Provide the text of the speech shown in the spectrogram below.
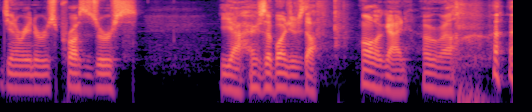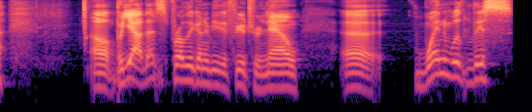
Generators, processors. Yeah, there's a bunch of stuff. Oh god. Oh well. uh, but yeah, that's probably going to be the future. Now, uh, when will this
